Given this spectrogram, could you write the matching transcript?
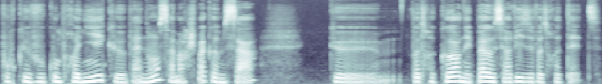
pour que vous compreniez que bah non, ça marche pas comme ça, que votre corps n'est pas au service de votre tête.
